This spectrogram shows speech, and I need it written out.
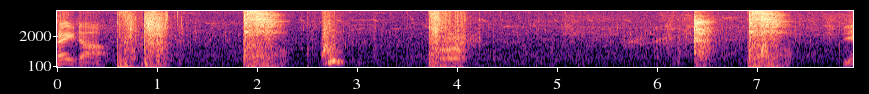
Stay down. Yeah.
